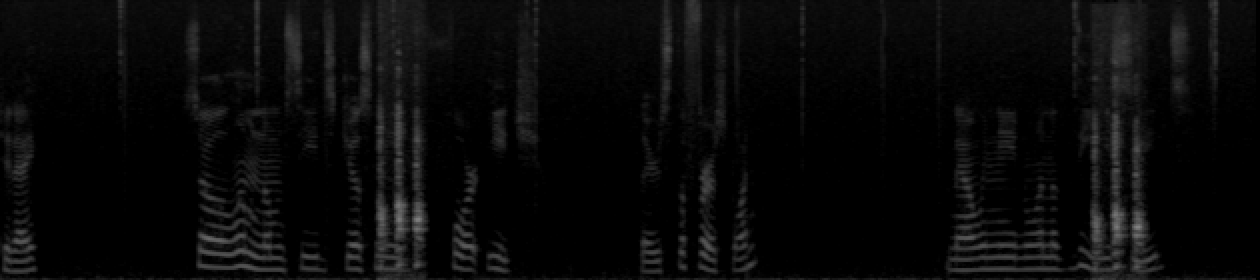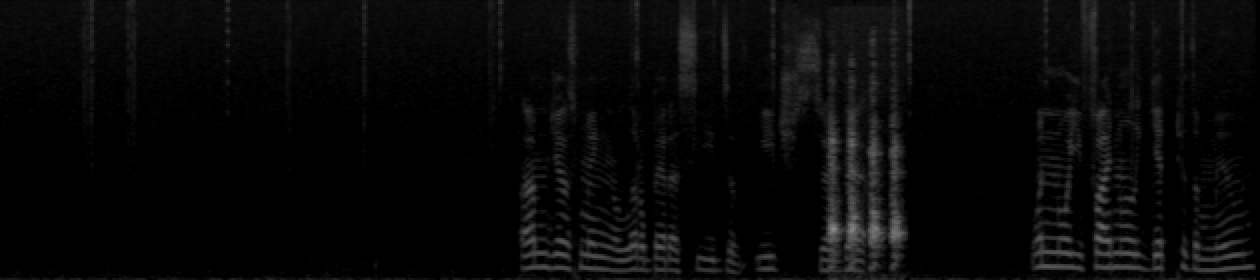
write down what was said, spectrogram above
today. So aluminum seeds just need four each. There's the first one. Now we need one of these seeds. I'm just making a little bit of seeds of each so that when we finally get to the moon,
